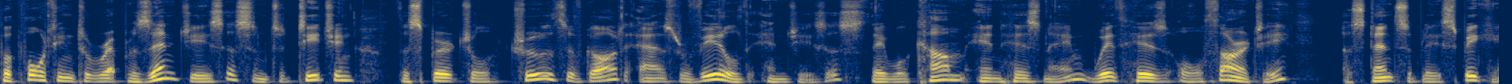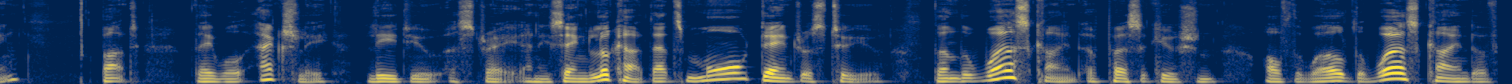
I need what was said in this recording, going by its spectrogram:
purporting to represent Jesus and to teaching the spiritual truths of God as revealed in Jesus. They will come in his name with his authority, ostensibly speaking, but they will actually lead you astray. And he's saying, look out, that's more dangerous to you than the worst kind of persecution of the world, the worst kind of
